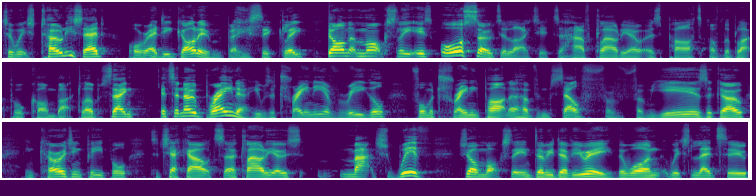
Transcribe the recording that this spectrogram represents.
to which Tony said, already got him, basically. Jon Moxley is also delighted to have Claudio as part of the Blackpool Combat Club, saying it's a no brainer. He was a trainee of Regal, former training partner of himself from, from years ago, encouraging people to check out uh, Claudio's match with Jon Moxley in WWE, the one which led to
